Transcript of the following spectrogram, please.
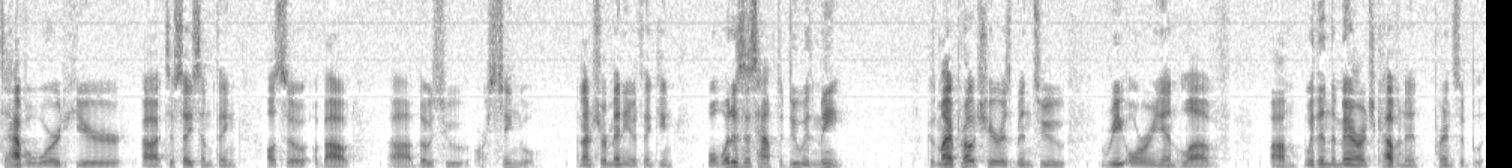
to have a word here uh, to say something also about uh, those who are single. And I'm sure many are thinking, well, what does this have to do with me? Because my approach here has been to reorient love um, within the marriage covenant principally,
